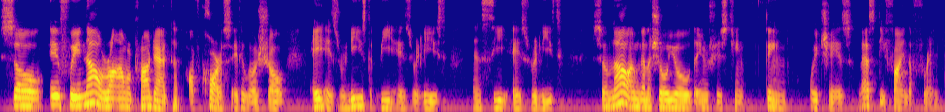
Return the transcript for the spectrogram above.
So if we now run our project, of course, it will show A is released, B is released, and C is released. So now I'm going to show you the interesting thing, which is let's define the friend.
